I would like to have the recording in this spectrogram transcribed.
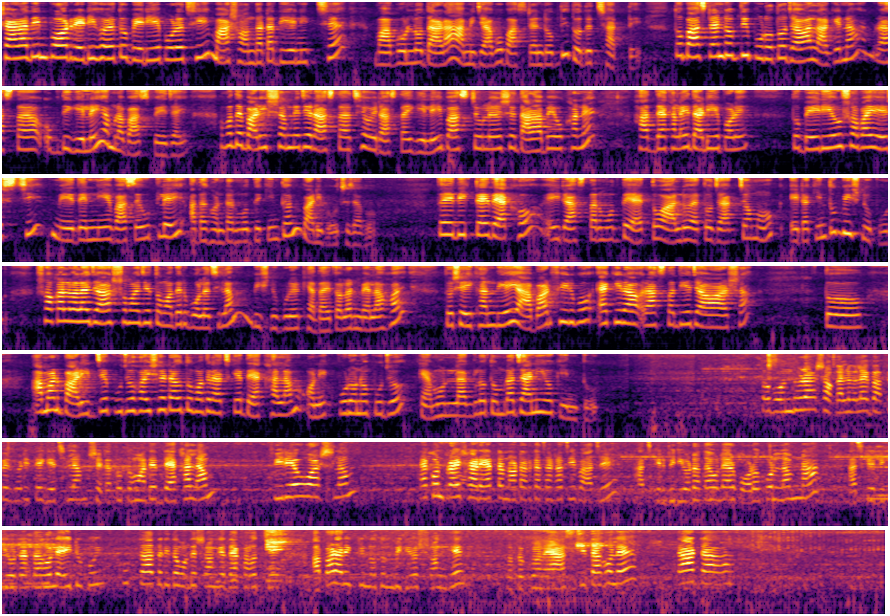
সারাদিন পর রেডি হয়ে তো বেরিয়ে পড়েছি। মা সন্ধ্যাটা দিয়ে নিচ্ছে। মা বলল, দাঁড়া, আমি যাব বাস স্ট্যান্ড অবধি তোদের ছাড়তে। তো বাস স্ট্যান্ড অবধি পুরো তো যাওয়া লাগে না। রাস্তা অবধি গেলেই আমরা বাস পেয়ে যাই। আমাদের বাড়ির সামনে যে রাস্তা আছে, ওই রাস্তায় গেলেই বাস চলে এসে দাঁড়াবে ওখানে। হাত দেখালেই দাঁড়িয়ে পড়ে। তো বেরিয়েও সবাই এসছি। মেয়েদের নিয়ে বাসে উঠলেই আধা ঘণ্টার মধ্যে কিন্তু আমি বাড়ি পৌঁছে যাব। তো এই দিকটায় দেখো, এই রাস্তার মধ্যে এত আলো, এত জাঁকজমক, এটা কিন্তু বিষ্ণুপুর। সকালবেলায় যাওয়ার সময় যে তোমাদের বলেছিলাম, বিষ্ণুপুরের খেদাইতলার মেলা হয়, তো সেইখান দিয়েই আবার ফিরবো, একই রাস্তা দিয়ে যাওয়া আসা। তো আমার বাড়ির যে পুজো হয় সেটাও তোমাদের আজকে দেখালাম, অনেক পুরনো পুজো, কেমন লাগল তোমরা জানিও কিন্তু। তো বন্ধুরা, সকালবেলায় বাপের বাড়িতে গেছিলাম, সেটা তো তোমাদের দেখালাম, ফিরেও আসলাম। এখন প্রায় সাড়ে আটটা, নটার কাছাকাছি বাজে। আজকের ভিডিওটা তাহলে আর বড় করলাম না। আজকের ভিডিওটা তাহলে এইটুকুই। খুব তাড়াতাড়ি তোমাদের সঙ্গে দেখা হচ্ছে। আবার আরেকটি নতুন ভিডিওর সঙ্গে। ততক্ষণে আসছি তাহলে। টাটা!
